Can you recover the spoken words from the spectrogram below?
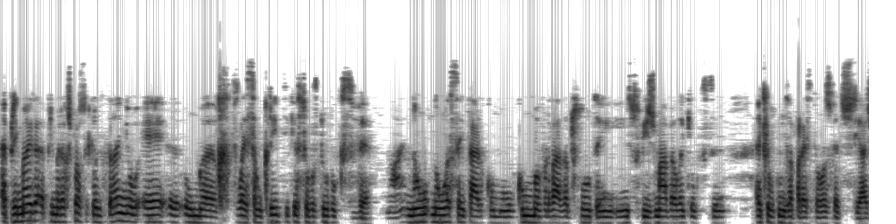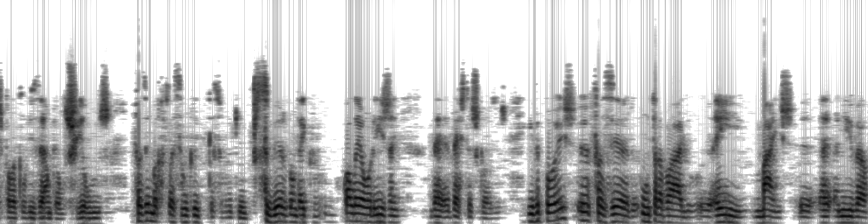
A primeira, a primeira resposta que eu lhe tenho é uma reflexão crítica sobre tudo o que se vê não, é? não, não aceitar como, como uma verdade absoluta e insufismável aquilo que, se, aquilo que nos aparece pelas redes sociais, pela televisão, pelos filmes, fazer uma reflexão crítica sobre aquilo, perceber de onde é que, qual é a origem de, destas coisas. E depois eh, fazer um trabalho eh, aí mais eh, a, a nível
